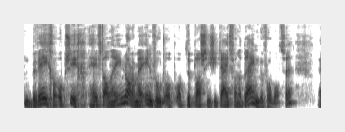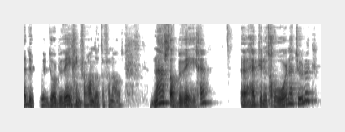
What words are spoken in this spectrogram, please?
bewegen op zich heeft al een enorme invloed op, op de plasticiteit van het brein bijvoorbeeld. Hè? Dus door beweging verandert er van alles. Naast dat bewegen uh, heb je het gehoor natuurlijk.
